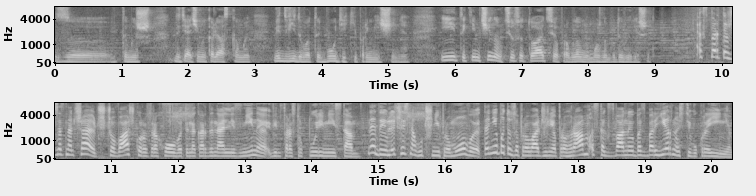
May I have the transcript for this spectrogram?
з е, тими ж дитячими колясками відвідувати будь-які приміщення. І таким чином цю ситуацію проблемно можна буде вирішити. Експерти ж зазначають, що важко розраховувати на кардинальні зміни в інфраструктурі міста, не дивлячись на гучні промови та нібито запровадження програм з так званої безбар'єрності в Україні.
